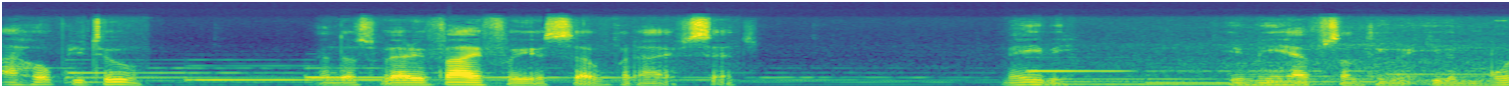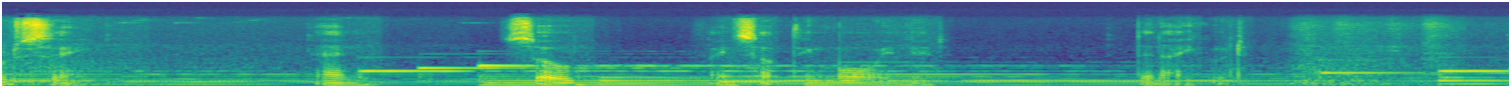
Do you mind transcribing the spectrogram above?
I hope you do. And thus verify for yourself what I have said. Maybe you may have something even more to say. And so find something more in it than I could.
